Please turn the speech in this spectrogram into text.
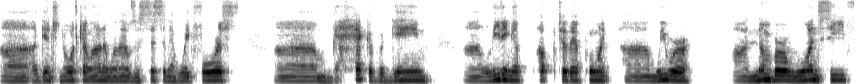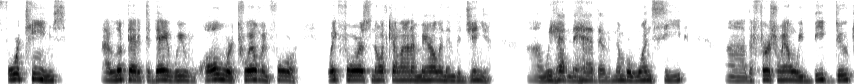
uh, against North Carolina when I was assistant at Wake Forest. Um, heck of a game uh, leading up up to that point. Um, we were uh, number one seed, four teams. I looked at it today. We all were 12 and four. Wake Forest, North Carolina, Maryland, and Virginia. Uh, we hadn't had the number one seed. Uh, the first round, we beat Duke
